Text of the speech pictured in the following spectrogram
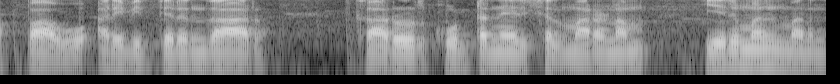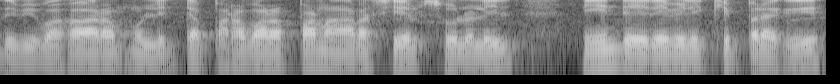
அப்பாவு அறிவித்திருந்தார். கரூர் கூட்ட நெரிசல் மரணம் இருமல் மருந்து விவகாரம் உள்ளிட்ட பரபரப்பான அரசியல் சூழலில் நீண்ட இடைவெளிக்கு பிறகு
